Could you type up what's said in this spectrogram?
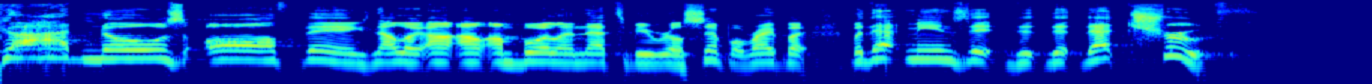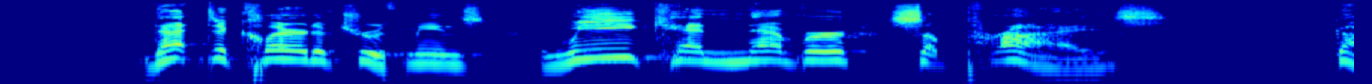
God knows all things. Now, look, I, am boiling that to be real simple, right? But, but that means that, that that truth, that declarative truth means we can never surprise God.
